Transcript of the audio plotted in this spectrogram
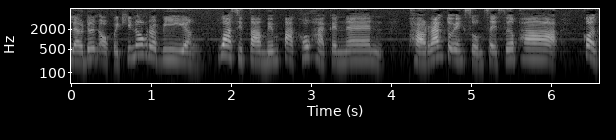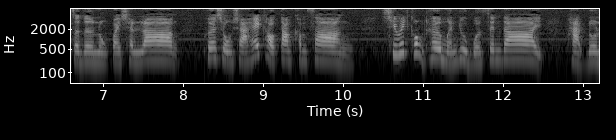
แล้วเดินออกไปที่นอกระเบียง วาสิตาเม้มปากเข้าหากันแน่นผ่าร่างตัวเองสวมใส่เสื้อผ้า ก่อนจะเดินลงไปชั้นล่าง เพื่อชงชาให้เขาตามคำสั่ง ชีวิตของเธอเหมือนอยู่บนเส้นได้ หากโดน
